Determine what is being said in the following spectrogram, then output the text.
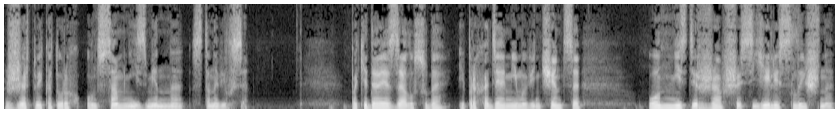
жертвой которых он сам неизменно становился. Покидая залу суда и проходя мимо Винченца, он, не сдержавшись, еле слышно,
